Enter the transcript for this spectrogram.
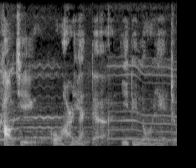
靠近孤儿院的一堆落叶中，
